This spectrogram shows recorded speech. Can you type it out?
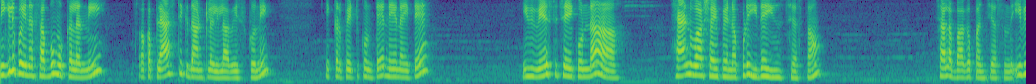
మిగిలిపోయిన సబ్బు ముక్కలన్నీ ఒక ప్లాస్టిక్ దాంట్లో ఇలా వేసుకొని ఇక్కడ పెట్టుకుంటే నేనైతే ఇవి వేస్ట్ చేయకుండా హ్యాండ్ వాష్ అయిపోయినప్పుడు ఇదే యూజ్ చేస్తాం. చాలా బాగా పనిచేస్తుంది. ఇవి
